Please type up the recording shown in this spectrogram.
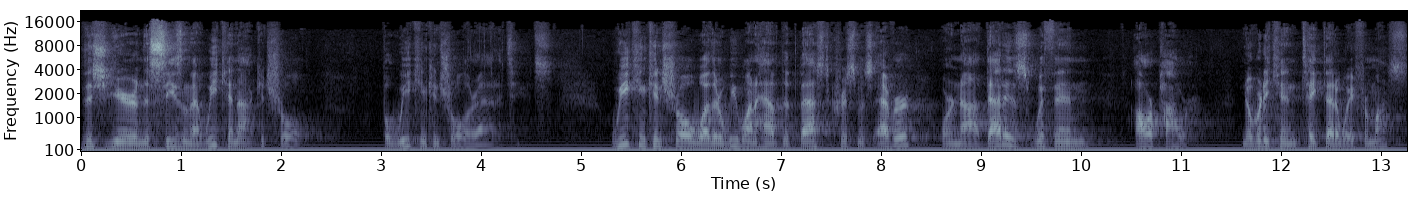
this year and this season that we cannot control, but we can control our attitudes. We can control whether we want to have the best Christmas ever or not. That is within our power. Nobody can take that away from us.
